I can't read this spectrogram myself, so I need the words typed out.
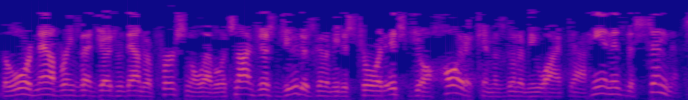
The Lord now brings that judgment down to a personal level. It's not just Judah is going to be destroyed, it's Jehoiakim is going to be wiped out. He and his descendants.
